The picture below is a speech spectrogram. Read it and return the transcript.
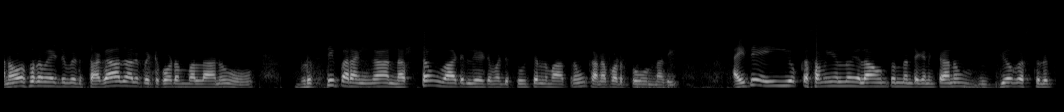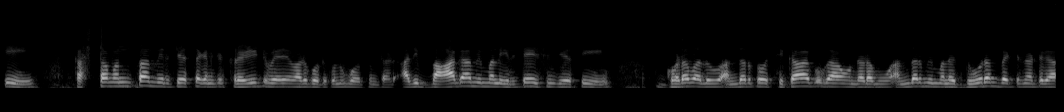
అనవసరమైనటువంటి తగాదాలు పెట్టుకోవడం వల్లను వృత్తిపరంగా నష్టం వాటిల్లేటువంటి సూచనలు మాత్రం కనపడుతూ ఉన్నది. అయితే ఈ యొక్క సమయంలో ఎలా ఉంటుందంటే కనుక ఉద్యోగస్తులకి కష్టమంతా మీరు చేస్తే కనుక క్రెడిట్ వేరే వాడు కొట్టుకుని పోతుంటాడు. అది బాగా మిమ్మల్ని ఇరిటేషన్ చేసి గొడవలు అందరితో చికాకుగా ఉండడము అందరు మిమ్మల్ని దూరం పెట్టినట్టుగా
